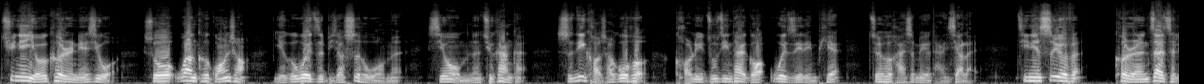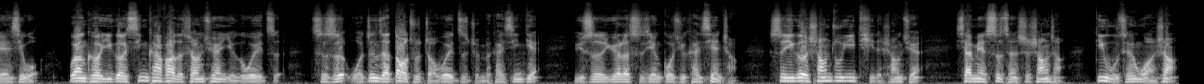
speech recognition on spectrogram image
去年有位客人联系我说，万科广场有个位置比较适合我们，希望我们能去看看。实地考察过后。考虑租金太高，位置有点偏，最后还是没有谈下来。今年四月份，客人再次联系我，万科一个新开发的商圈有个位置。此时我正在到处找位置，准备开新店，于是约了时间过去看现场。是一个商住一体的商圈，下面四层是商场，第五层往上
